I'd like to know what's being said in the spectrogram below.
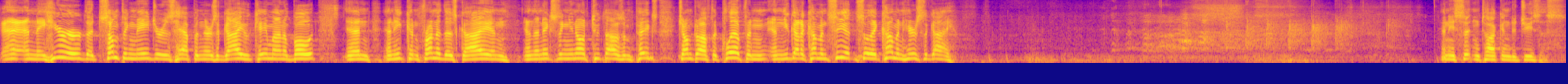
And they hear that something major has happened. There's a guy who came on a boat and, and he confronted this guy. And, and the next thing you know, 2,000 pigs jumped off the cliff and, and you got to come and see it. So they come and here's the guy. And he's sitting talking to Jesus,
